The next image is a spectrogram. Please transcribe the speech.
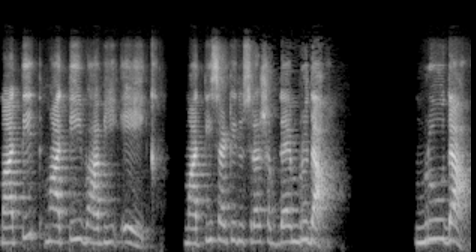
मातीत माती व्हावी एक. मातीसाठी दुसरा शब्द आहे मृदा. मृदा.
